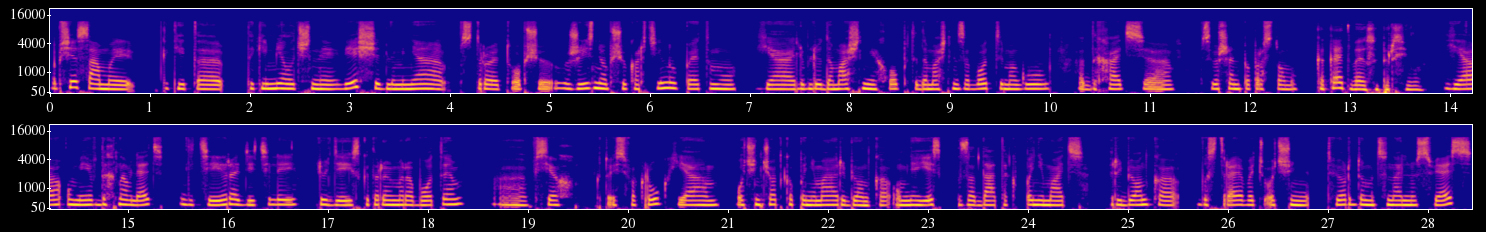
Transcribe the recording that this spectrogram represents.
Вообще самые какие-то такие мелочные вещи для меня строят общую жизнь, общую картину, поэтому я люблю домашние хлопоты, домашние заботы, могу отдыхать э, совершенно по-простому. Какая твоя суперсила? Я умею вдохновлять детей, родителей, людей, с которыми мы работаем, э, всех, кто есть вокруг. Я очень четко понимаю ребенка. У меня есть задаток понимать ребенка, выстраивать очень твердую эмоциональную связь,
